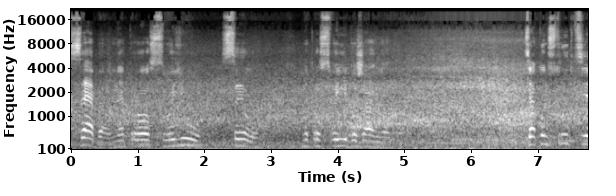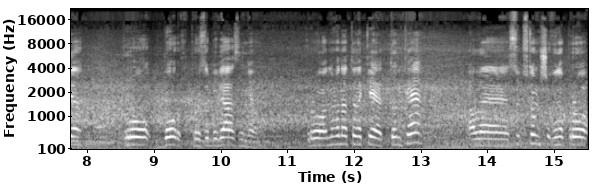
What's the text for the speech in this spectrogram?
себе, не про свою силу, не про свої бажання. Ця конструкція про борг, про зобов'язання, про. Ну воно таке тонке, але суть в тому, що воно про.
